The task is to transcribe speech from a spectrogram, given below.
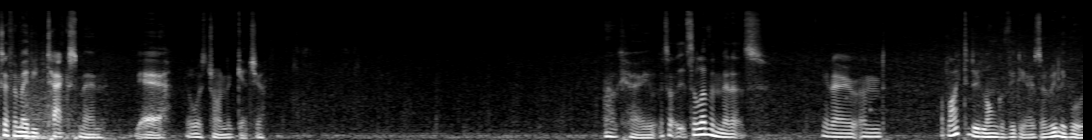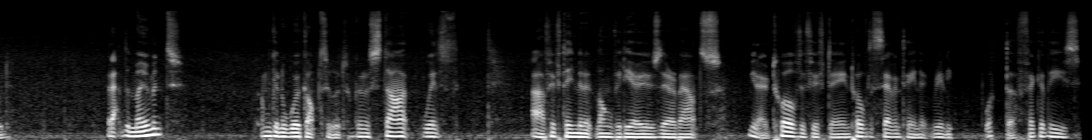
Except for maybe tax men. Yeah, they're always trying to get you. Okay, it's it's 11 minutes, you know, and I'd like to do longer videos. I really would. But at the moment, I'm going to work up to it. I'm going to start with uh, 15 minute long videos thereabouts. You know, 12 to 15, 12 to 17. It really. What the fuck are these?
